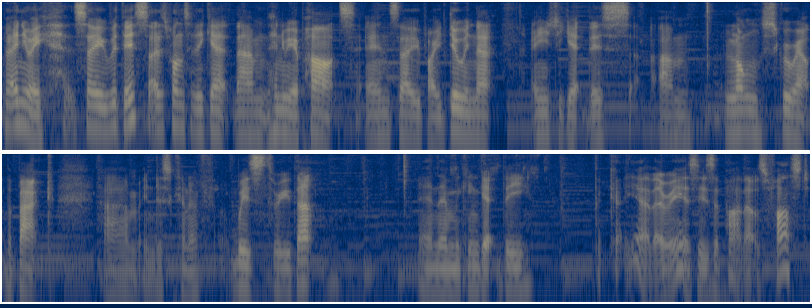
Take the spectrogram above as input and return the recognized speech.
But anyway, so with this, I just wanted to get um, Henry apart, and so by doing that, I need to get this um, long screw out the back um, and just kind of whiz through that, and then we can get the the, yeah, there he is. He's apart. That was fast.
